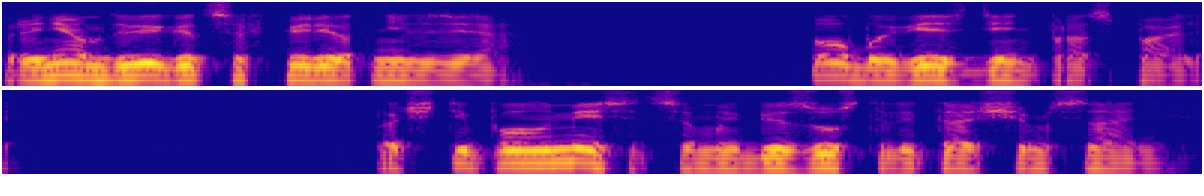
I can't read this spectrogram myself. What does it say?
При нем двигаться вперед нельзя. Оба весь день проспали. Почти полмесяца мы без устали тащим сани.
